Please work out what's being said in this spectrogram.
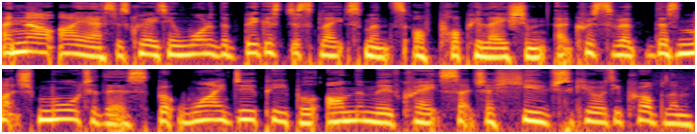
and now IS is creating one of the biggest displacements of population. Uh, Christopher, there's much more to this, but why do people on the move create such a huge security problem?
